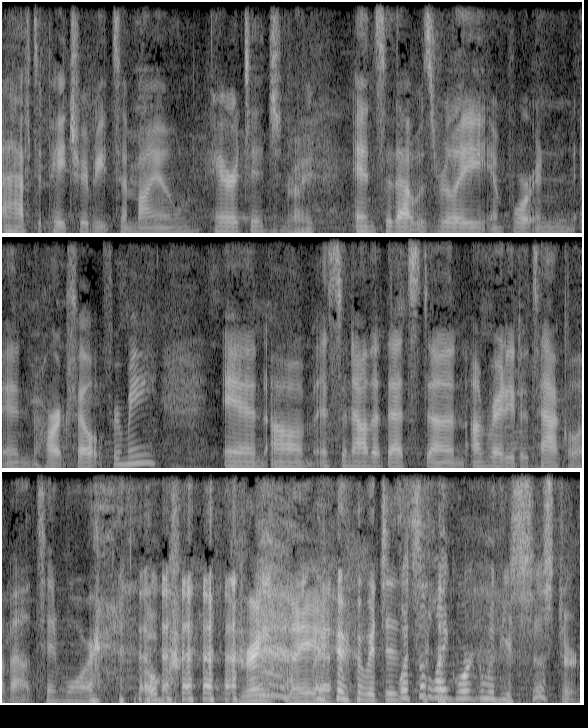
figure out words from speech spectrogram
I have to pay tribute to my own heritage. Right. And so that was really important and heartfelt for me. And um, and so now that that's done, I'm ready to tackle about ten more. oh, great! Uh, Which is what's it like working with your sister?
